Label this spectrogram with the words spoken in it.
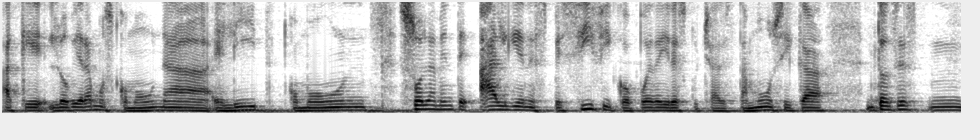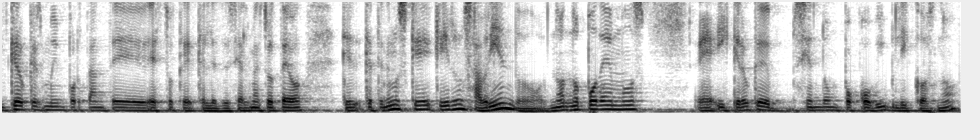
a que lo viéramos como una elite, como un solamente alguien específico puede ir a escuchar esta música. Entonces, mm, creo que es muy importante esto que, les decía el maestro Teo, que, tenemos que, irnos abriendo, no, no podemos... Eh, y creo que siendo un poco bíblicos, ¿no?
